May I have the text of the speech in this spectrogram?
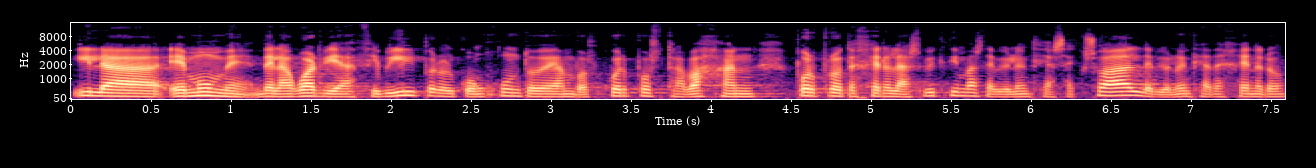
y la EMUME de la Guardia Civil, pero el conjunto de ambos cuerpos trabajan por proteger a las víctimas de violencia sexual, de violencia de género.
